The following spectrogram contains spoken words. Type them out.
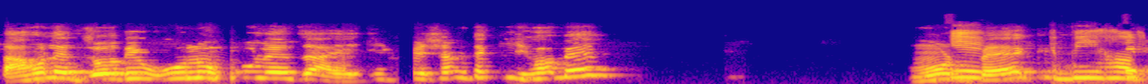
তাহলে যদি অনুকূলে যায় ইকুয়েশনটা কি হবে? মোট এ ব্যাগ বি হবে।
